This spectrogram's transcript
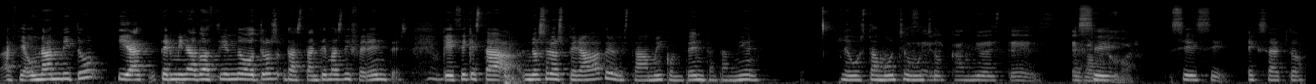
hacia un ámbito y ha terminado haciendo otros bastante más diferentes. Que dice que está, no se lo esperaba, pero que estaba muy contenta también. Le gusta mucho, Pues mucho. El cambio este es, es Sí. lo mejor. Sí, sí, exacto.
